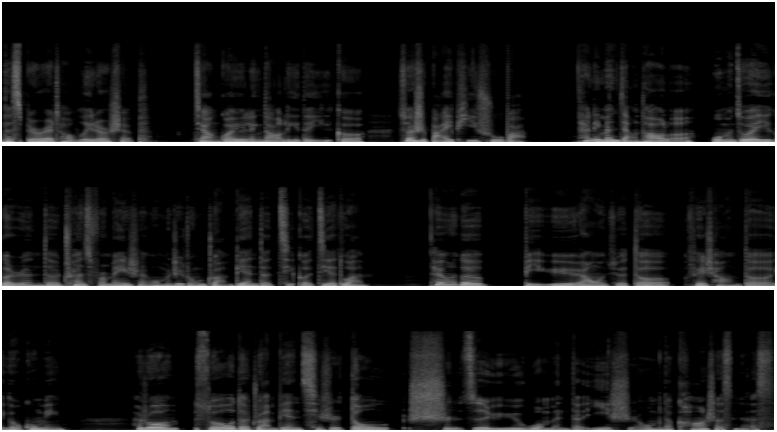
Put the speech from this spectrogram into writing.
The Spirit of Leadership，讲关于领导力的一个算是白皮书吧。它里面讲到了我们作为一个人的 transformation，我们这种转变的几个阶段。他用一个比喻让我觉得非常的有共鸣。他说，所有的转变其实都始自于我们的意识，我们的 consciousness。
